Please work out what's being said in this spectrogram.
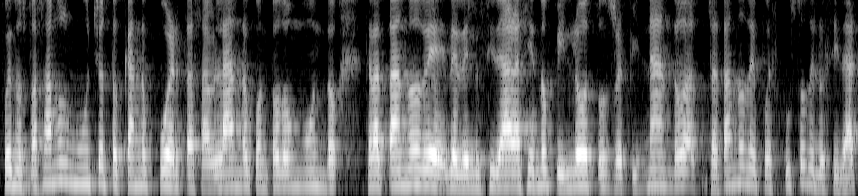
pues nos pasamos mucho tocando puertas, hablando con todo mundo, tratando de, de, delucidar, haciendo pilotos, refinando, tratando de pues justo delucidar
